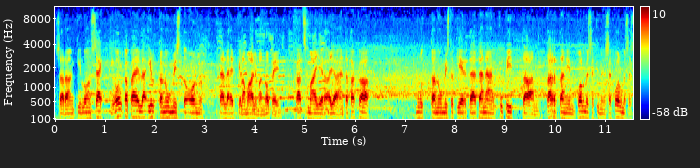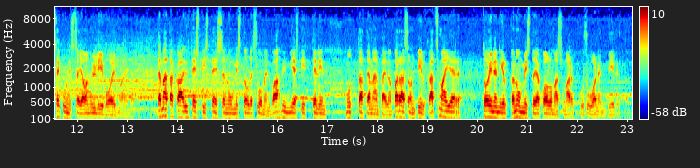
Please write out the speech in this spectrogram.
sadan kilon säkki olkapäillä Ilkka Nummisto on tällä hetkellä maailman nopein. Katsmaier ajaa häntä takaa, mutta Nummisto kiertää tänään kupittaan Tartanin 33 sekunnissa ja on ylivoimainen. Tämä takaa yhteispisteessä Nummistolle Suomen vahvin miestittelin, mutta tämän päivän paras on Bill Katzmaier, toinen Ilkka Nummisto ja kolmas Markku Suonen Virta.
